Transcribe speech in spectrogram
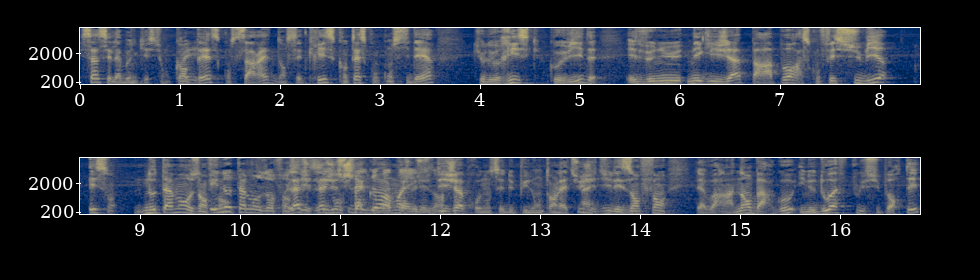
Ça, c'est la bonne question. Quand est-ce qu'on s'arrête dans cette crise? Quand est-ce qu'on considère que le risque Covid est devenu négligeable par rapport à ce qu'on fait subir et notamment aux enfants. Et notamment aux enfants. Là, je suis d'accord. Moi, je me suis déjà prononcé depuis longtemps là-dessus. J'ai dit les enfants d'avoir un embargo, ils ne doivent plus supporter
